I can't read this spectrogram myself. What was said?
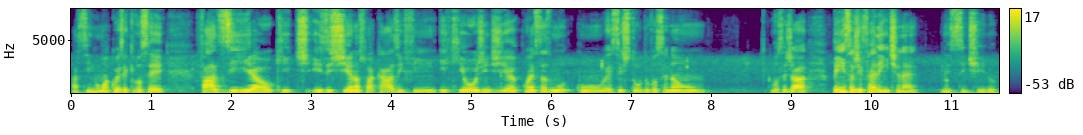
Assim, uma coisa que você fazia ou que existia na sua casa, enfim, e que hoje em dia com essas com esse estudo você não você já pensa diferente, né, nesse sentido.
